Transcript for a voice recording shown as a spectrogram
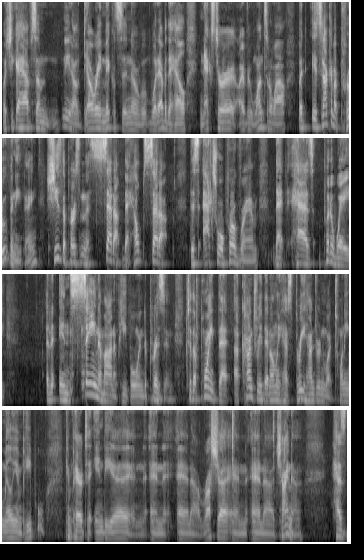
But she could have some, you know, DeRay Mckesson or whatever the hell next to her every once in a while. But it's not going to prove anything. She's the person that set up, that helped set up this actual program that has put away an insane amount of people into prison to the point that a country that only has 300 and what 20 million people compared to India and and and uh, Russia and and uh, China has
